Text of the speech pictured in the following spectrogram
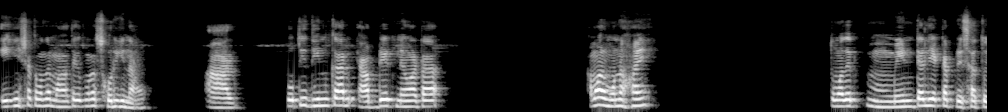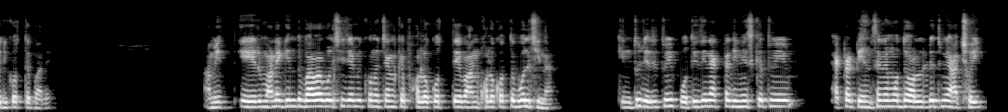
এই জিনিসটা তোমাদের মাথা থেকে তোমরা সরিয়ে নাও। আর প্রতিদিনকার আপডেট নেওয়াটা আমার মনে হয় তোমাদের মেন্টালি একটা প্রেশার তৈরি করতে পারে। আমি এর মানে কিন্তু বারবার বলছি যে, আমি কোনো চ্যানেলকে ফলো করতে বা আনফলো করতে বলছি না। কিন্তু যদি তুমি প্রতিদিন একটা জিনিসকে তুমি একটা টেনশনের মধ্যে অলরেডি তুমি আছোই,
